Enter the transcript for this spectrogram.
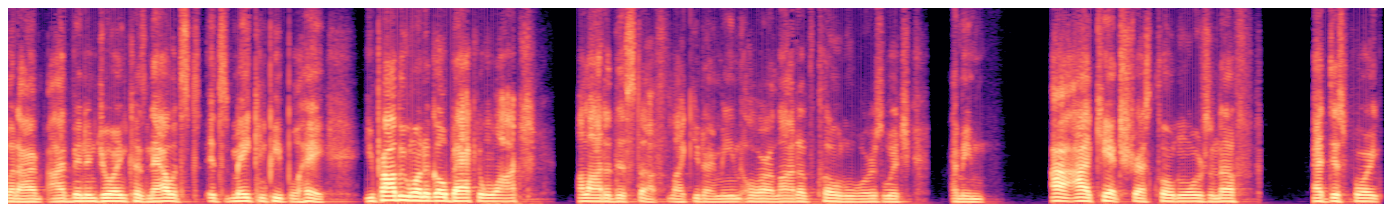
what I'm I've been enjoying because now it's it's making people hey you probably want to go back and watch a lot of this stuff like you know what I mean or a lot of Clone Wars which I mean I I can't stress Clone Wars enough at this point.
